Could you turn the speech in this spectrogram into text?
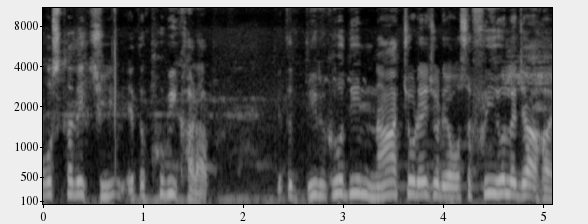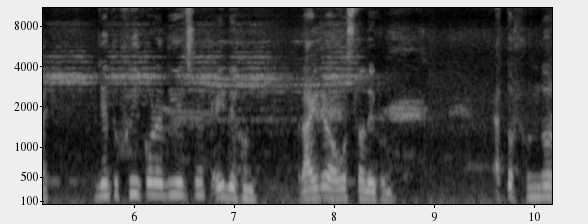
অবস্থা দেখছি এ তো খুবই খারাপ। এ তো দীর্ঘদিন না চড়ে চড়ে অবশ্য ফ্রি হলে যা হয় যেহেতু ফ্রি করে দিয়েছে। এই দেখুন রাইডের অবস্থা দেখুন। এত সুন্দর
